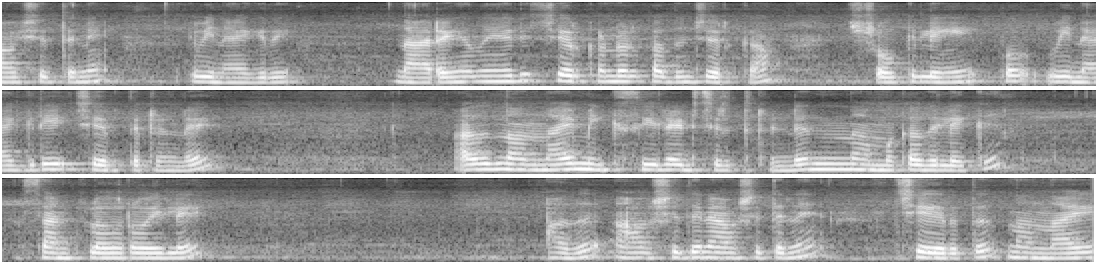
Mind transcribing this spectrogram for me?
ആവശ്യത്തിന് വിനാഗിരി നാരങ്ങ നീര് ചേർക്കേണ്ടവർക്ക് അതും ചേർക്കാം. സ്റ്റോക്കില്ലെങ്കിൽ ഇപ്പോൾ വിനാഗിരി ചേർത്തിട്ടുണ്ട്. അത് നന്നായി മിക്സിയിൽ അടിച്ചെടുത്തിട്ടുണ്ട്. നമുക്കതിലേക്ക് സൺഫ്ലവർ ഓയിൽ അത് ആവശ്യത്തിന് ആവശ്യത്തിന് ചേർത്ത് നന്നായി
